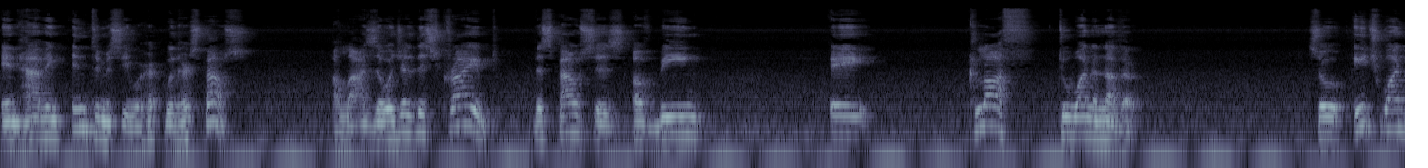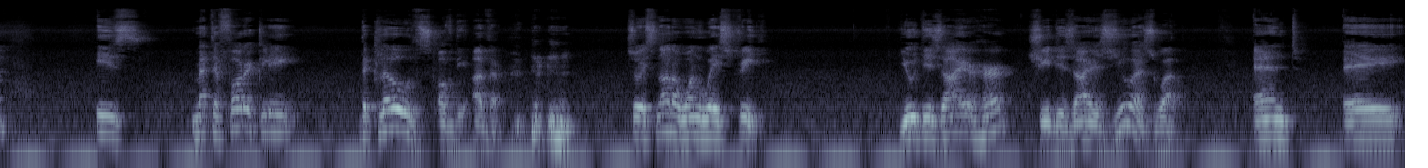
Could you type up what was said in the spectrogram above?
in having intimacy with her, with her spouse. Allah Azza wa Jal described the spouses of being a cloth to one another. So each one is metaphorically the clothes of the other. so it's not a one way street. You desire her, she desires you as well. And a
